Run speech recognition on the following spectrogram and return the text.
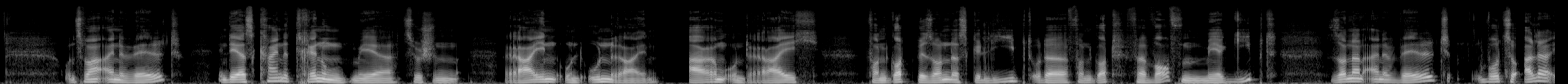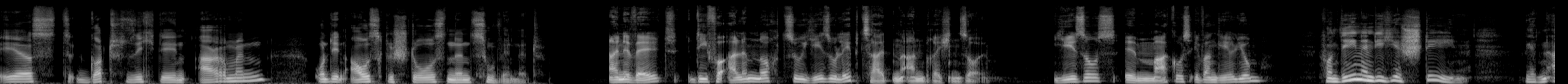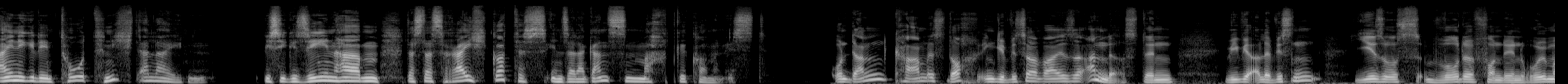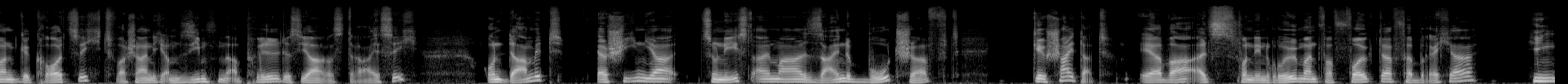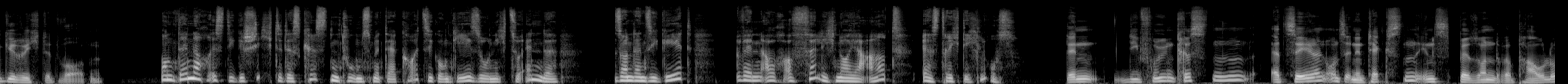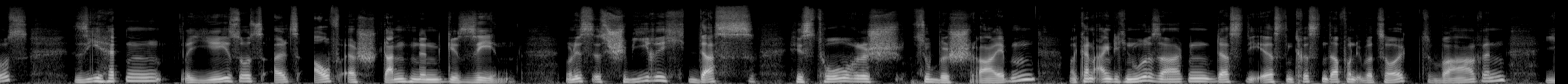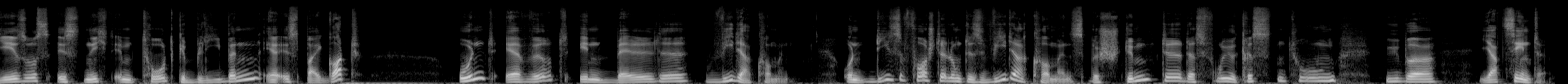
Und zwar eine Welt, in der es keine Trennung mehr zwischen rein und unrein, arm und reich, von Gott besonders geliebt oder von Gott verworfen mehr gibt, sondern eine Welt, wo zuallererst Gott sich den Armen und den Ausgestoßenen zuwendet. Eine Welt, die vor allem noch zu Jesu Lebzeiten anbrechen soll. Jesus im Markus Evangelium Von denen, die hier stehen, werden einige den Tod nicht erleiden, bis sie gesehen haben, dass das Reich Gottes in seiner ganzen Macht gekommen ist. Und dann kam es doch in gewisser Weise anders, denn wie wir alle wissen, Jesus wurde von den Römern gekreuzigt, wahrscheinlich am 7. April des Jahres 30, und damit erschien ja zunächst einmal seine Botschaft gescheitert. Er war als von den Römern verfolgter Verbrecher hingerichtet worden. Und dennoch ist die Geschichte des Christentums mit der Kreuzigung Jesu nicht zu Ende, sondern sie geht, wenn auch auf völlig neue Art, erst richtig los. Denn die frühen Christen erzählen uns in den Texten, insbesondere Paulus, sie hätten Jesus als Auferstandenen gesehen. Nun ist es schwierig, das historisch zu beschreiben. Man kann eigentlich nur sagen, dass die ersten Christen davon überzeugt waren, Jesus ist nicht im Tod geblieben, er ist bei Gott und er wird in Bälde wiederkommen. Und diese Vorstellung des Wiederkommens bestimmte das frühe Christentum über Jahrzehnte.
